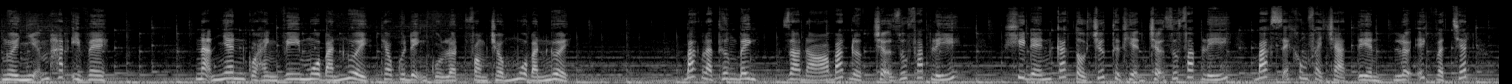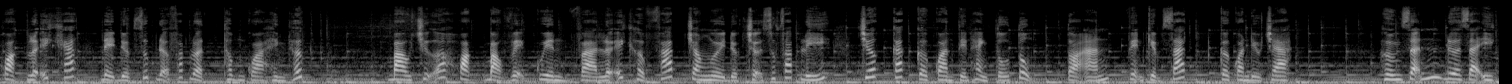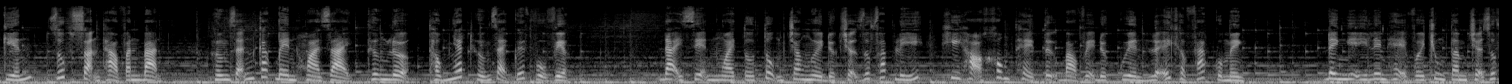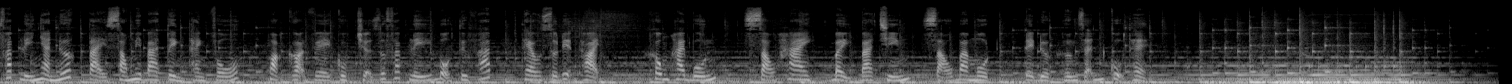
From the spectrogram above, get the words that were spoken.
người nhiễm HIV, nạn nhân của hành vi mua bán người theo quy định của luật phòng chống mua bán người. Bác là thương binh, do đó bác được trợ giúp pháp lý. Khi đến các tổ chức thực hiện trợ giúp pháp lý, bác sẽ không phải trả tiền, lợi ích vật chất hoặc lợi ích khác để được giúp đỡ pháp luật thông qua hình thức bào chữa hoặc bảo vệ quyền và lợi ích hợp pháp cho người được trợ giúp pháp lý trước các cơ quan tiến hành tố tụng, tòa án, viện kiểm sát, cơ quan điều tra. Hướng dẫn đưa ra ý kiến, giúp soạn thảo văn bản, hướng dẫn các bên hòa giải, thương lượng, thống nhất hướng giải quyết vụ việc. Đại diện ngoài tố tụng cho người được trợ giúp pháp lý khi họ không thể tự bảo vệ được quyền lợi ích hợp pháp của mình. Đề nghị liên hệ với Trung tâm trợ giúp pháp lý nhà nước tại 63 tỉnh, thành phố hoặc gọi về Cục trợ giúp pháp lý Bộ Tư pháp theo số điện thoại 024 62 739 631 để được hướng dẫn cụ thể.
